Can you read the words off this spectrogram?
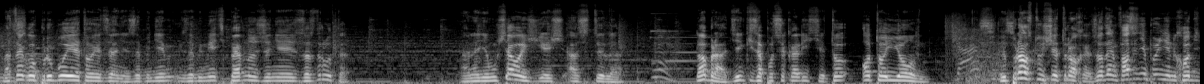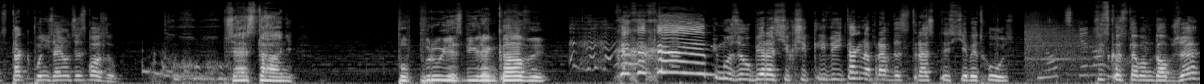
Dlatego próbuję to jedzenie, żeby, nie, żeby mieć pewność, że nie jest zazdrute. Ale nie musiałeś jeść aż tyle. Dobra, dzięki za poczekaliście. To oto i on. Wyprostuj się trochę. Żaden facet nie powinien chodzić w tak poniżający sposób. Przestań! Poprujesz mi rękawy. Ha, ha, ha! Mimo, że ubierasz się krzykliwie i tak naprawdę straszny z ciebie tchórz. Wszystko z tobą dobrze?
